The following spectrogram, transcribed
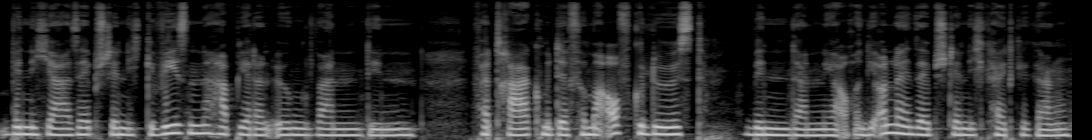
bin ich ja selbstständig gewesen, habe ja dann irgendwann den Vertrag mit der Firma aufgelöst, bin dann ja auch in die Online-Selbstständigkeit gegangen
